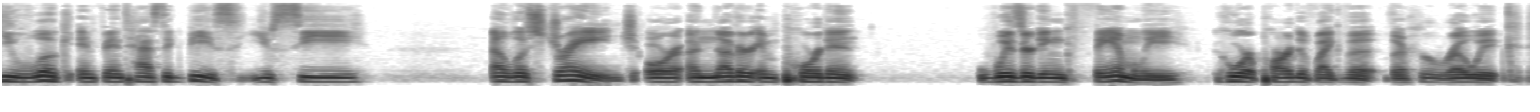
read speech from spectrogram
you look in Fantastic Beasts, you see a Lestrange or another important wizarding family who are part of like the the heroic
